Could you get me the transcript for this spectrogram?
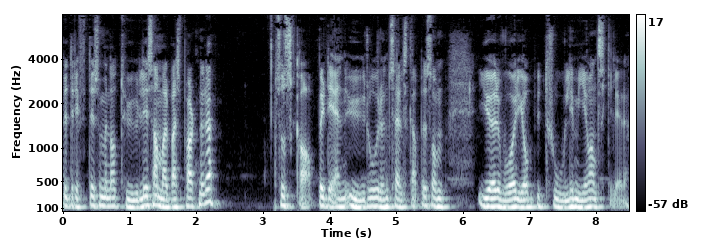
bedrifter som er naturlige samarbeidspartnere, så skaper det en uro rundt selskapet som gjør vår jobb utrolig mye vanskeligere.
